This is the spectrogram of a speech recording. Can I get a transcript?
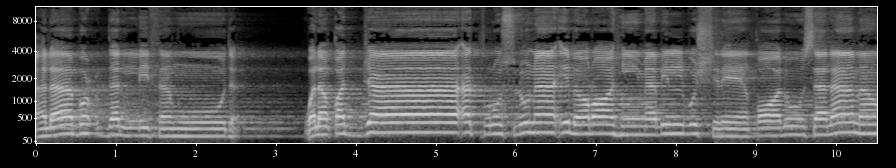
ألا بعدا لثمود ولقد جاءت رسلنا إبراهيم بالبشر قالوا سلاما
